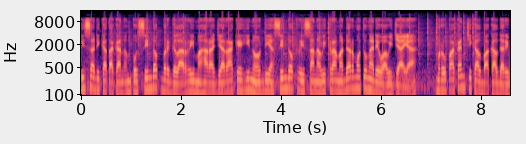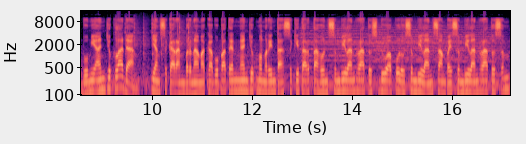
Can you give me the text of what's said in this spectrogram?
Bisa dikatakan Empu Sindok bergelar Ri Maharaja Rake Hino Dia Sindok Risana Wikrama Darmo Tungadewa Wijaya, merupakan cikal bakal dari bumi Anjuk Ladang, yang sekarang bernama Kabupaten Nganjuk memerintah sekitar tahun 929 sampai 947.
